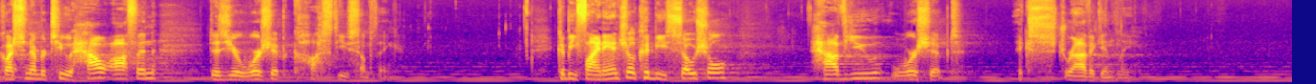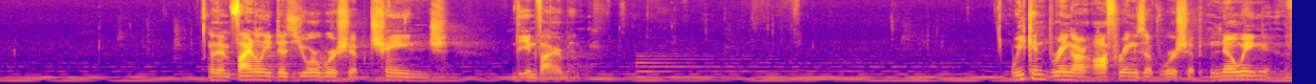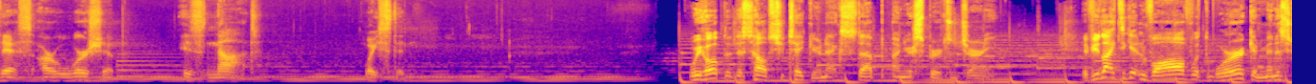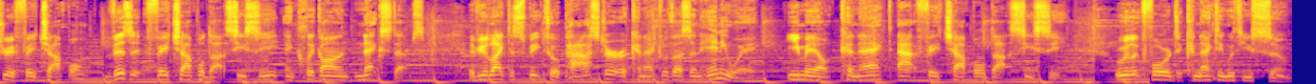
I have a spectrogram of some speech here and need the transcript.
Question number two How often does your worship cost you something? Could be financial, could be social. Have you worshiped extravagantly? And then finally, does your worship change the environment? We can bring our offerings of worship knowing this our worship is not wasted. We hope that this helps you take your next step on your spiritual journey. If you'd like to get involved with the work and ministry of Faith Chapel, visit faithchapel.cc and click on Next Steps. If you'd like to speak to a pastor or connect with us in any way, email connect at faithchapel.cc. We look forward to connecting with you soon.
